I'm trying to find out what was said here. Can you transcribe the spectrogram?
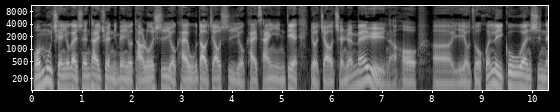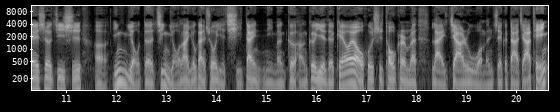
我们目前有感生态圈里面有塔罗师，有开舞蹈教室，有开餐饮店，有教成人美语，然后呃也有做婚礼顾问、室内设计师，呃应有的尽有。那有感说也期待你们各行各业的 KOL 或是 Talker 们来加入我们这个大家庭。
